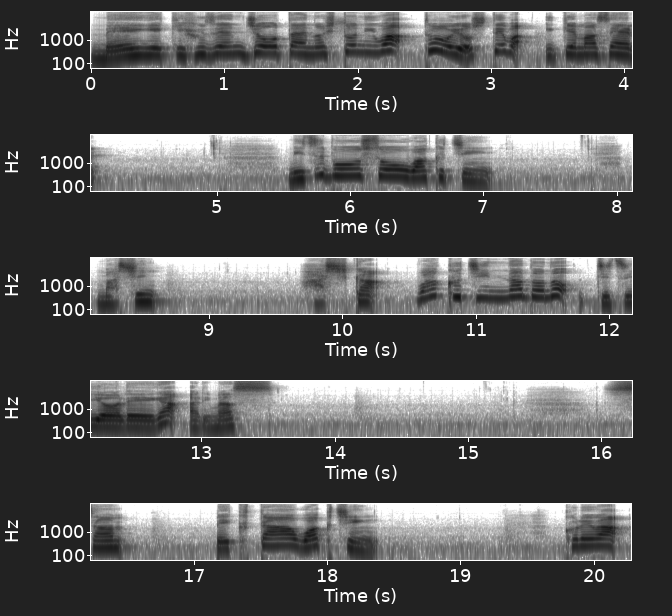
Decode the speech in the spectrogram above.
免疫不全状態の人には投与してはいけません。水疱瘡ワクチン、シン、はしか、ワクチンなどの実用例があります。3、ベクターワクチン。これは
